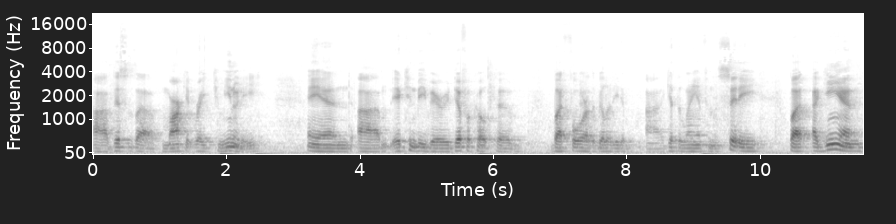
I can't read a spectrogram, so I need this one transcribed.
Uh, this is a market rate community, and um, it can be very difficult to but for the ability to uh, get the land from the city. But again,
